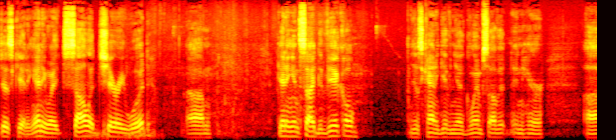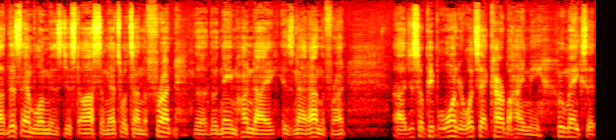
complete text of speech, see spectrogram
Just kidding. Anyway, solid cherry wood. Um, getting inside the vehicle, just kind of giving you a glimpse of it in here. Uh, this emblem is just awesome. That's what's on the front. The, the name Hyundai is not on the front. Uh, just so people wonder, what's that car behind me? Who makes it?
